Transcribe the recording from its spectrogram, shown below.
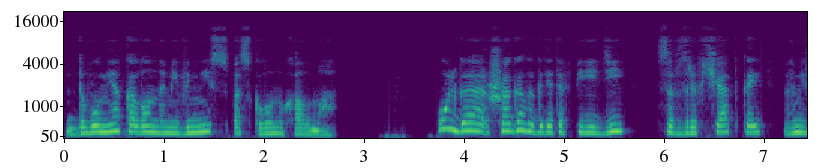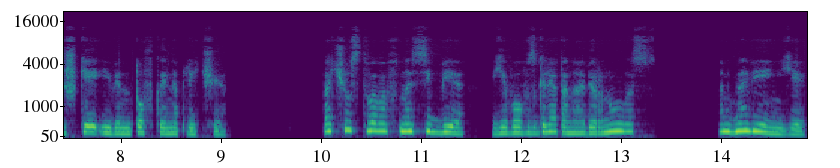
двумя колоннами вниз по склону холма. Ольга шагала где-то впереди со взрывчаткой в мешке и винтовкой на плече. Почувствовав на себе его взгляд, она обернулась. На мгновенье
